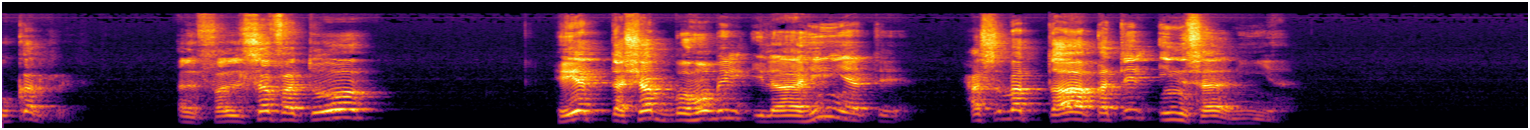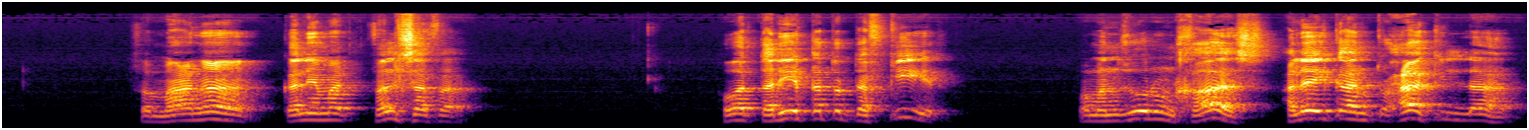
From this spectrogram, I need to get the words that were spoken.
أكرر الفلسفة هي التشبه بالإلهية. حسب الطاقة الإنسانية. فمعنى كلمة فلسفة هو طريقة التفكير ومنظور خاص عليك أن تحاكي الله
